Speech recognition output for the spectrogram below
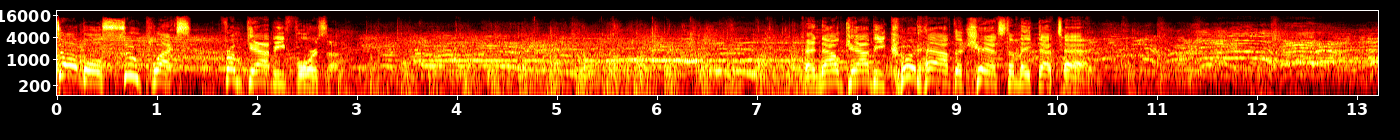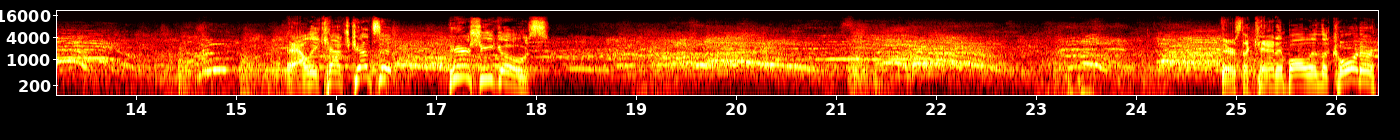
Double suplex from Gabby Forza. And now Gabby could have the chance to make that tag. Allie Katch gets it. Here she goes. There's the cannonball in the corner.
